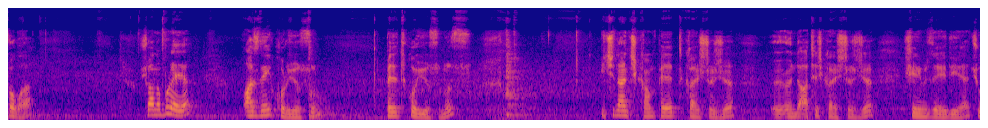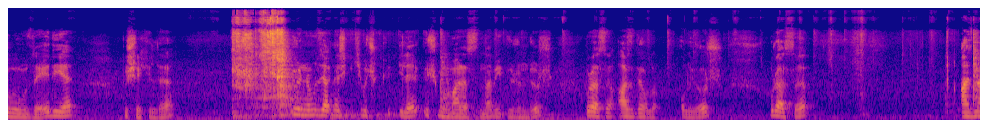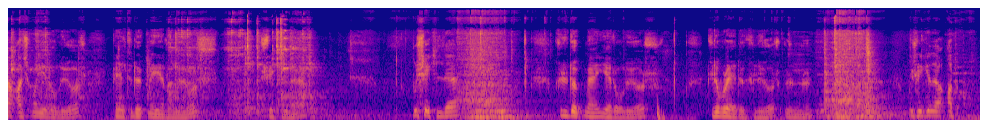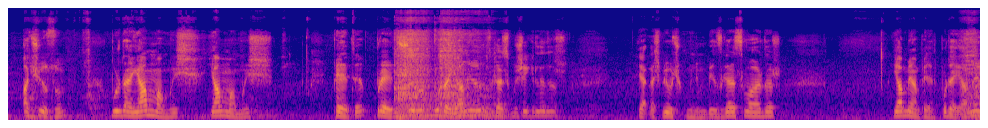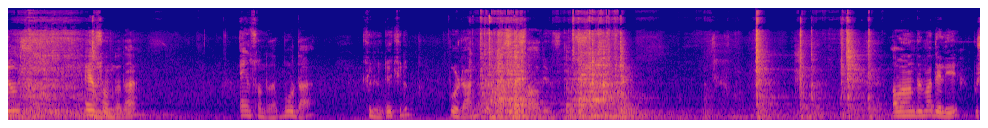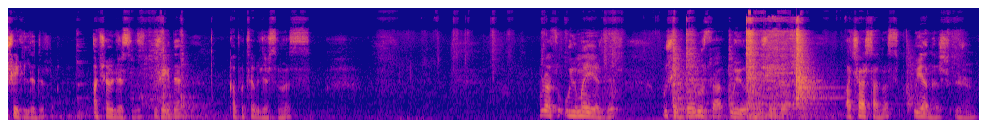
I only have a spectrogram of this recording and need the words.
soba. Şu anda buraya azneyi koruyorsun. Peleti koyuyorsunuz. İçinden çıkan pelet karıştırıcı, e, önde ateş karıştırıcı şeyimizde hediye, çubuğumuzda hediye. Bu şekilde. Ürünümüz yaklaşık 2,5 ile 3 milim arasında bir üründür. Burası azne ol- oluyor. Burası azne açma yeri oluyor. Pelti dökme yeri oluyor. Bu şekilde. Bu şekilde kül dökme yeri oluyor. Külü buraya dökülüyor ürünün. Bu şekilde açıyorsun. Burada yanmamış, yanmamış peleti buraya düşüyor. Burada yanıyor. ızgarası bu şekildedir. Yaklaşık bir buçuk milim bir ızgarası vardır. Yanmayan pelet burada yanıyor. En sonunda da en sonunda da burada külünü dökülüp buradan dökmesini sağlıyorsunuz. Havalandırma deliği bu şekildedir. Açabilirsiniz. Bu şekilde kapatabilirsiniz. Burası uyuma yeridir. Bu şekilde olursa uyur. Bu şekilde açarsanız uyanır ürün.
